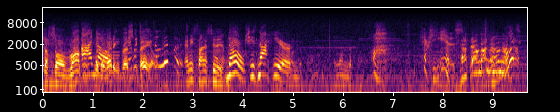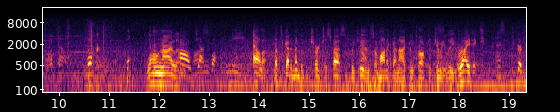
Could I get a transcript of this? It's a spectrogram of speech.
Just saw Robert I with a wedding dress They were and just veil. delivered. Any sign of Celia? No, she's not here. Wonderful. Oh, there he is. Not down, not down, not What? Look. Long Island. Oh, just what we need. Alan, let's get him into the church as fast as we can so Monica and I can talk to Jimmy Lee. Right. That's perfect.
